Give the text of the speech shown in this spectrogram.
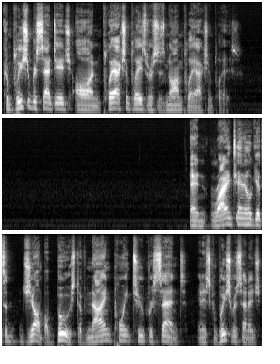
completion percentage on play action plays versus non-play action plays. And Ryan Tannehill gets a jump, a boost of 9.2% in his completion percentage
